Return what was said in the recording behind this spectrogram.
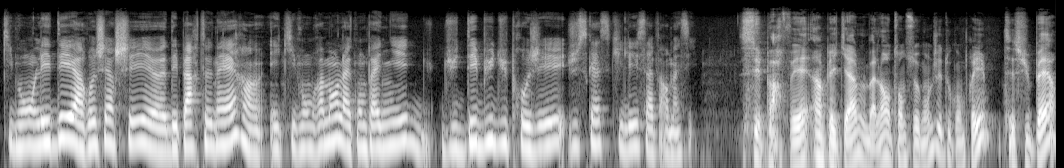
qui vont l'aider à rechercher des partenaires et qui vont vraiment l'accompagner du début du projet jusqu'à ce qu'il ait sa pharmacie. C'est parfait, impeccable. Bah là, en 30 secondes, j'ai tout compris. C'est super.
